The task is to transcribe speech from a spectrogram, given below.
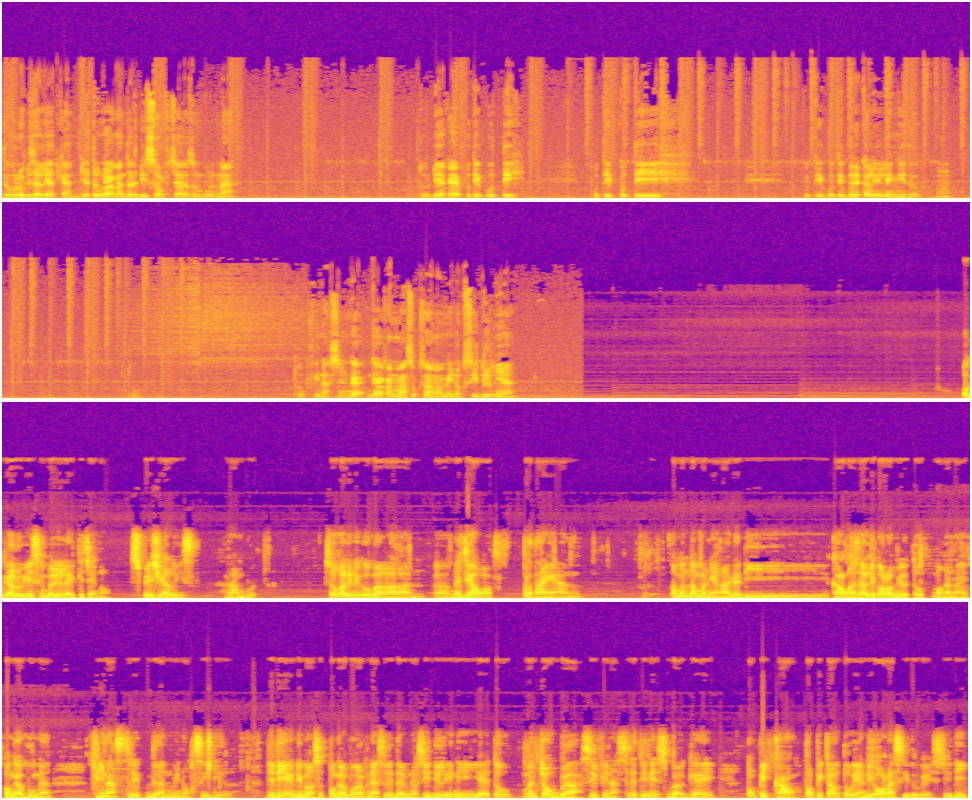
tuh lo bisa lihat kan? Dia tuh nggak akan terdissolve secara sempurna. Tuh dia kayak putih-putih putih-putih putih-putih berkeliling gitu. Hmm. tuh. Tuh finasnya nggak nggak akan masuk sama minoxidilnya. Oke halo guys kembali lagi ke channel spesialis rambut So kali ini gue bakalan uh, ngejawab pertanyaan teman-teman yang ada di kalau nggak salah di kolom YouTube mengenai penggabungan finastrid dan minoxidil. Jadi yang dimaksud penggabungan finastrid dan minoxidil ini yaitu mencoba si finastrid ini sebagai topikal. Topikal tuh yang dioles gitu guys. Jadi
